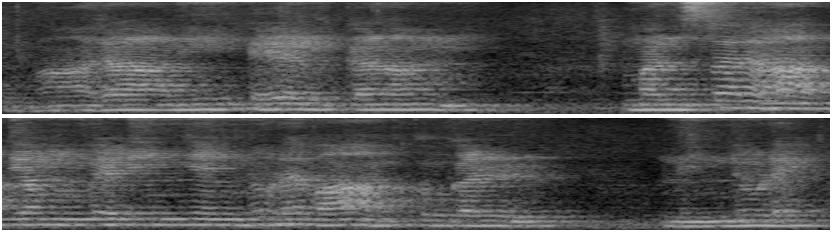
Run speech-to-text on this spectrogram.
കുമാരാണി കേൾക്കണം. മത്സരാദ്യം വെടിഞ്ഞെന്നുടെ വാക്കുകൾ നിന്നുടെ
